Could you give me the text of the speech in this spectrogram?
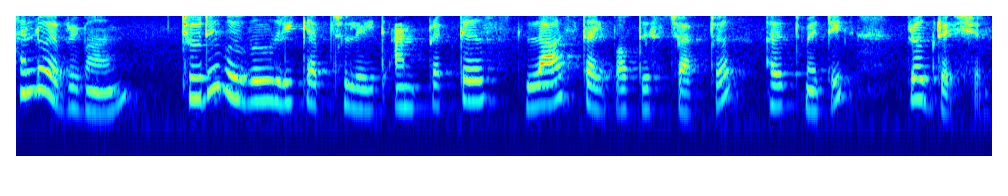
Hello everyone. Today we will recapitulate and practice last type of this chapter arithmetic progression.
